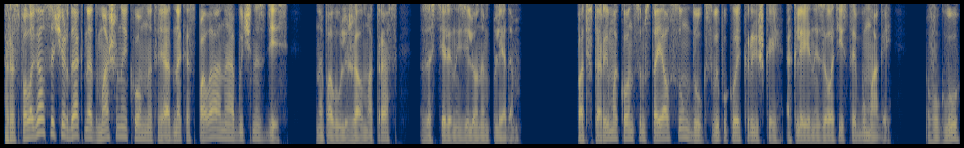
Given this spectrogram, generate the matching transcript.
Располагался чердак над Машиной комнатой, однако спала она обычно здесь. На полу лежал матрас, застеленный зеленым пледом. Под вторым оконцем стоял сундук с выпуклой крышкой, оклеенной золотистой бумагой. В углу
